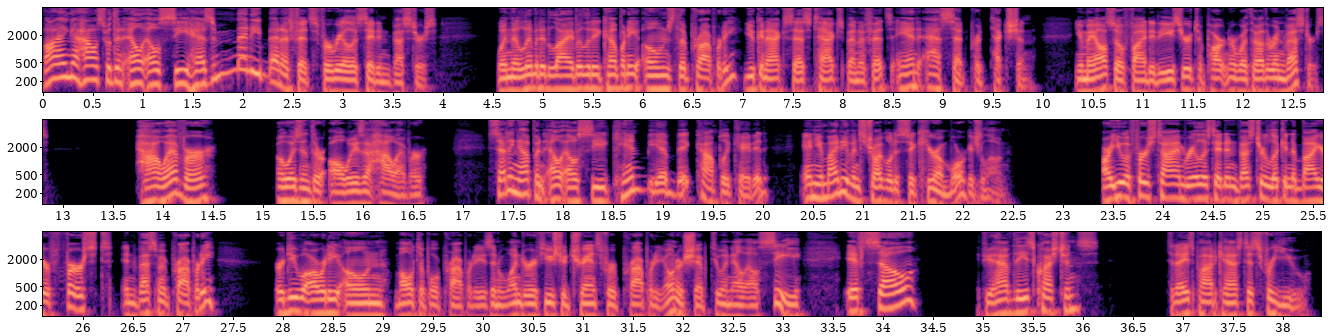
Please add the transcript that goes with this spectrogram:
Buying a house with an LLC has many benefits for real estate investors. When the limited liability company owns the property, you can access tax benefits and asset protection. You may also find it easier to partner with other investors. However, oh, isn't there always a however? Setting up an LLC can be a bit complicated, and you might even struggle to secure a mortgage loan. Are you a first time real estate investor looking to buy your first investment property? Or do you already own multiple properties and wonder if you should transfer property ownership to an LLC? If so, if you have these questions, today's podcast is for you.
